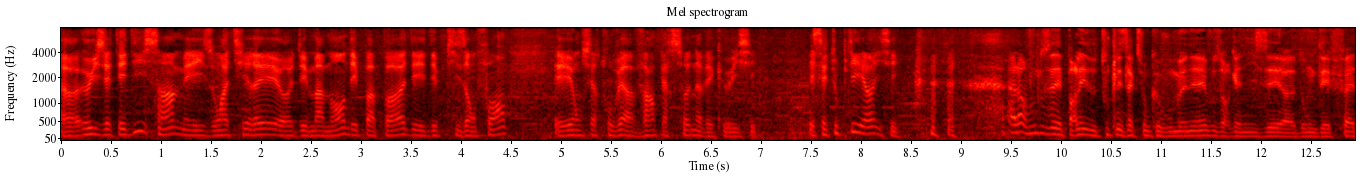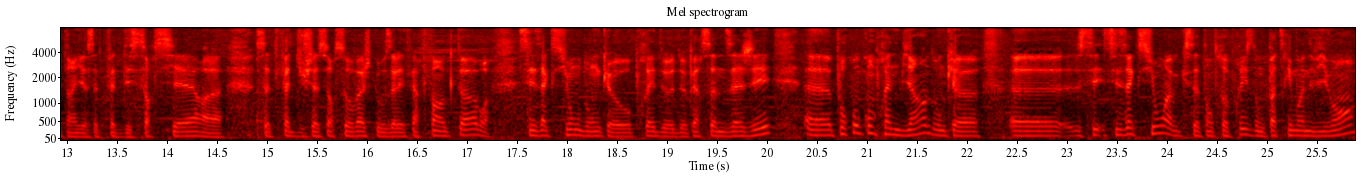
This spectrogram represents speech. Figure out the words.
euh, eux, ils étaient 10, hein, mais ils ont attiré euh, des mamans, des papas, des, des petits-enfants, et on s'est retrouvé à 20 personnes avec eux ici. Et c'est tout petit hein, ici. Alors vous nous avez parlé de toutes les actions que vous menez. Vous organisez euh, donc des fêtes. Hein. Il y a cette fête des sorcières, euh, cette fête du chasseur sauvage que vous allez faire fin octobre. Ces actions donc euh, auprès de, de, personnes âgées. Pour qu'on comprenne bien, donc ces, ces, actions avec cette entreprise donc Patrimoine Vivant,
